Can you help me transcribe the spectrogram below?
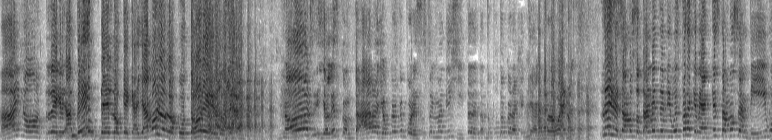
Ay, no, regre- ah, ven de lo que callamos los locutores, o sea, no, si yo les contara, yo creo que por eso estoy más viejita de tanto puto coraje que hago, pero bueno, regresamos totalmente en vivo, es para que vean que estamos en vivo,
